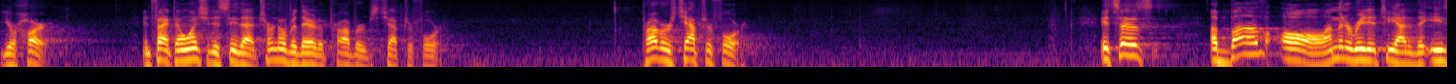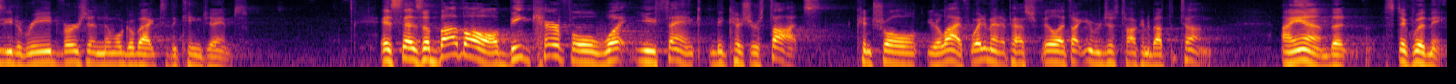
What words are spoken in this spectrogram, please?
your heart. In fact, I want you to see that. Turn over there to Proverbs chapter 4. Proverbs chapter 4. It says, above all, I'm going to read it to you out of the easy to read version, and then we'll go back to the King James. It says, above all, be careful what you think because your thoughts control your life. Wait a minute, Pastor Phil, I thought you were just talking about the tongue. I am, but stick with me.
